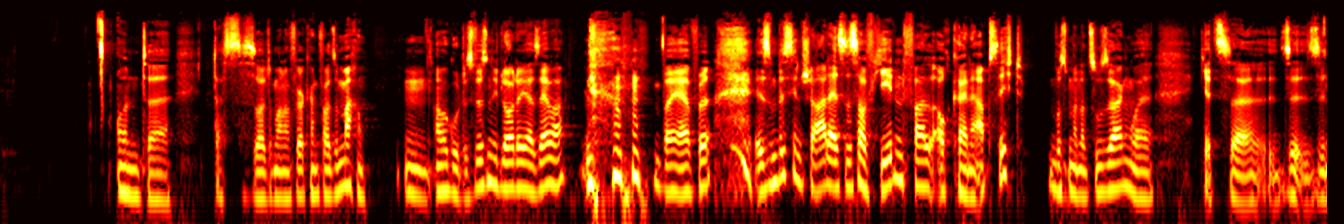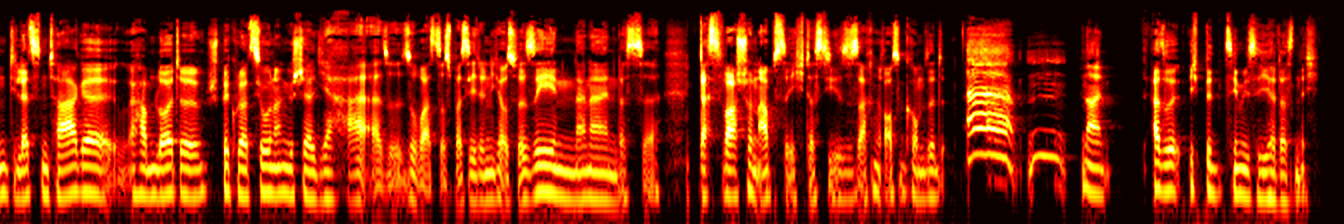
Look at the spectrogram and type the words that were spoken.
Und äh, das sollte man auf gar keinen Fall so machen. Mm, Aber gut, das wissen die Leute ja selber bei Apple. Ist ein bisschen schade. Es ist auf jeden Fall auch keine Absicht, muss man dazu sagen, weil jetzt äh, sind die letzten Tage, haben Leute Spekulationen angestellt, ja, also sowas, das passiert ja nicht aus Versehen. Nein, nein, das, äh, das war schon Absicht, dass diese Sachen rausgekommen sind. Ah, mh, nein. Also ich bin ziemlich sicher, dass nicht.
